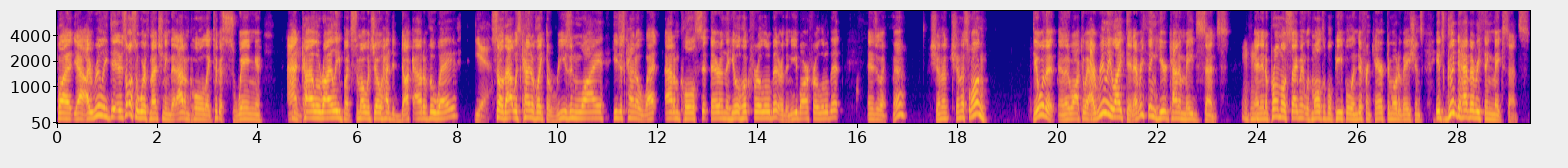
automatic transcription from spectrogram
But yeah, I really did. It's also worth mentioning that Adam Cole like took a swing at mm. Kyle O'Reilly, but Samoa Joe had to duck out of the way. Yeah. So that was kind of like the reason why he just kind of let Adam Cole sit there in the heel hook for a little bit or the knee bar for a little bit. And he's just like, yeah, shouldn't have, shouldn't have swung. Deal with it. And then walked away. I really liked it. Everything here kind of made sense. Mm-hmm. And in a promo segment with multiple people and different character motivations, it's good to have everything make sense.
